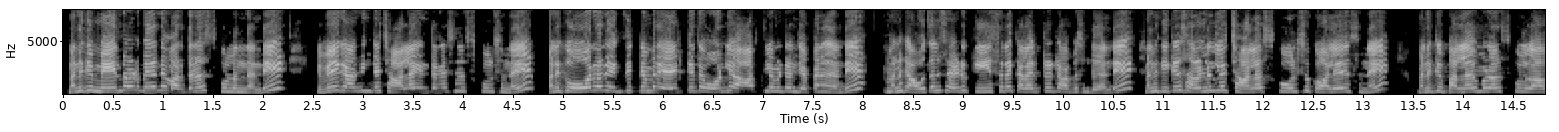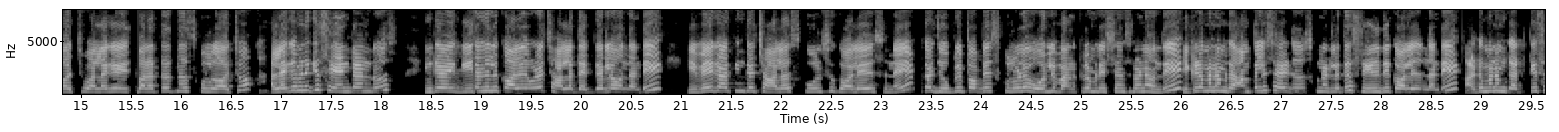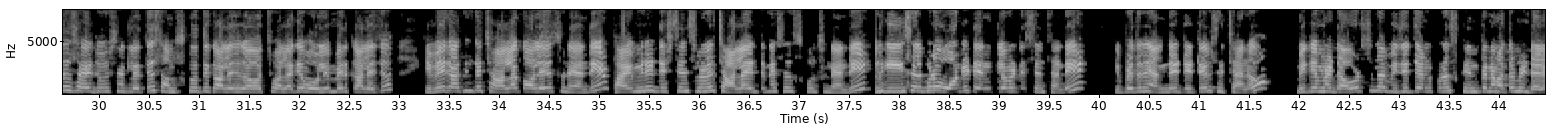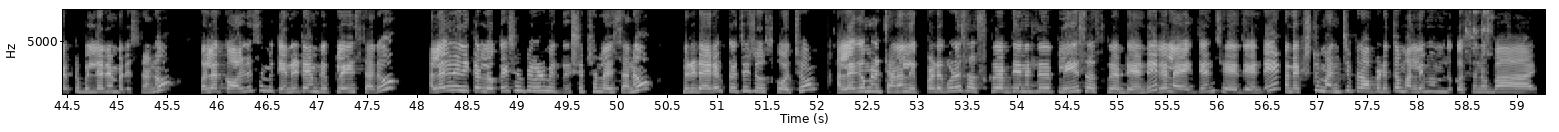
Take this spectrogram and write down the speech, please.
మనకి మెయిన్ రోడ్ మీదనే వర్ధన స్కూల్ ఉందండి. ఇవే కాక ఇంకా చాలా ఇంటర్నేషనల్ స్కూల్స్ ఉన్నాయి. మనకి ఓవరాల్ ఎగ్జిట్ నెంబర్ ఎయిట్కి అయితే ఓన్లీ హాఫ్ కిలోమీటర్ అని చెప్పాను కదండి. మనకి అవతల సైడ్ కీసర కలెక్టరేట్ ఆఫీస్ ఉంటుందండి. మనకి ఇక్కడ సరౌండింగ్లో చాలా స్కూల్స్ కాలేజెస్ ఉన్నాయి. మనకి పల్లవి మోడల్ స్కూల్ కావచ్చు అలాగే భరతరత్న స్కూల్ కావచ్చు అలాగే మనకి సెయింట్ ఆండ్రూస్ ఇంకా గీతాంజలి కాలేజ్ కూడా చాలా దగ్గరలో ఉందండి. ఇవే కాక ఇంకా చాలా స్కూల్స్ కాలేజెస్ ఉన్నాయి. ఇంకా జూబ్లీ పబ్లిక్ స్కూల్ కూడా ఓన్లీ వన్ కిలోమీటర్ డిస్టెన్స్లోనే ఉంది. ఇక్కడ మనం రాంపల్లి సైడ్ చూసుకున్నట్లయితే శ్రీనిధి కాలేజ్ ఉందండి. అటు మనం గట్కేశ్వర సైడ్ చూసినట్లయితే సంస్కృతి కాలేజ్ కావచ్చు అలాగే ఓలిమేర్ కాలేజ్ ఇవే కాక ఇంకా చాలా కాలేజెస్ ఉన్నాయండి. ఫైవ్ మినిట్ డిస్టెన్స్లోనే చాలా ఇంటర్నేషనల్ స్కూల్స్ ఉన్నాయండి. మనకి ఈ సెల్ కూడా ఓన్లీ టెన్ కిలోమీటర్ డిస్టెన్స్ అండి. ఇప్పుడైతే నేను అన్ని డీటెయిల్స్ ఇచ్చాను. మీకు ఏమైనా డౌట్స్ ఉన్నా విజిట్ చేయాలనుకున్న స్క్రీన్ పైన మాత్రం నేను డైరెక్ట్ బిల్డర్ నెంబర్ ఇస్తాను. వాళ్ళకి కాల్ చేస్తే మీకు ఎనీ టైం రిప్లై ఇస్తారు. అలాగే నేను ఇక్కడ లొకేషన్ పే కూడా మీకు డిస్క్రిప్షన్లో ఇస్తాను. మీరు డైరెక్ట్ వచ్చి చూసుకోవచ్చు. అలాగే మన ఛానల్ ఇప్పటికి కూడా సబ్స్క్రైబ్ చేయనట్లయితే ప్లీజ్ సబ్స్క్రైబ్ చేయండి. లైక్ చేయండి షేర్ చేయండి. నెక్స్ట్ మంచి ప్రాపర్టీతో మళ్ళీ మేము ముందుకు వస్తాను. బాయ్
